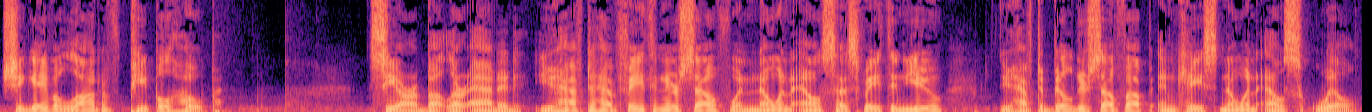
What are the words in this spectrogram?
She gave a lot of people hope. Ciara Butler added, You have to have faith in yourself when no one else has faith in you. You have to build yourself up in case no one else will.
